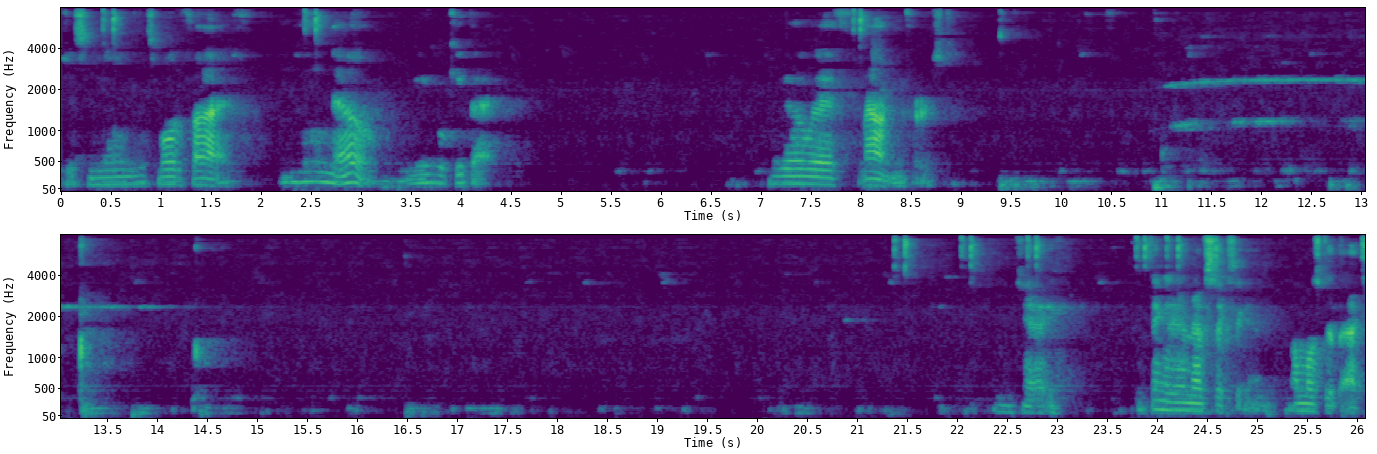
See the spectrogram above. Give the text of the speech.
Just name it's more to five. No, we will keep that. We'll go with mountain first. Okay. Thing didn't have six again. Almost did that.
